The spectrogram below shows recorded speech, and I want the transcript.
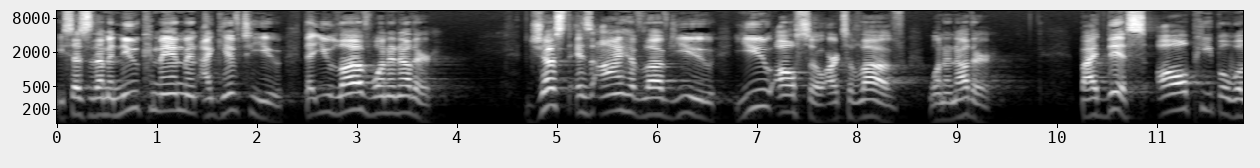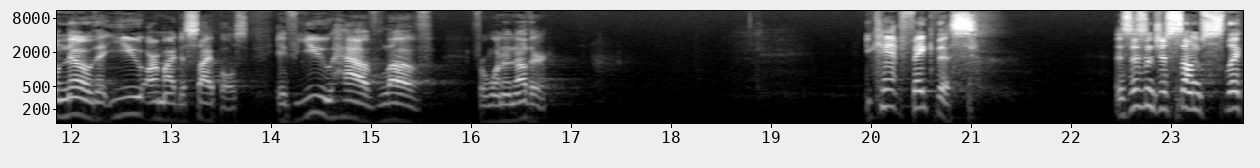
He says to them, A new commandment I give to you, that you love one another. Just as I have loved you, you also are to love one another. By this, all people will know that you are my disciples, if you have love for one another. You can't fake this. This isn't just some slick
